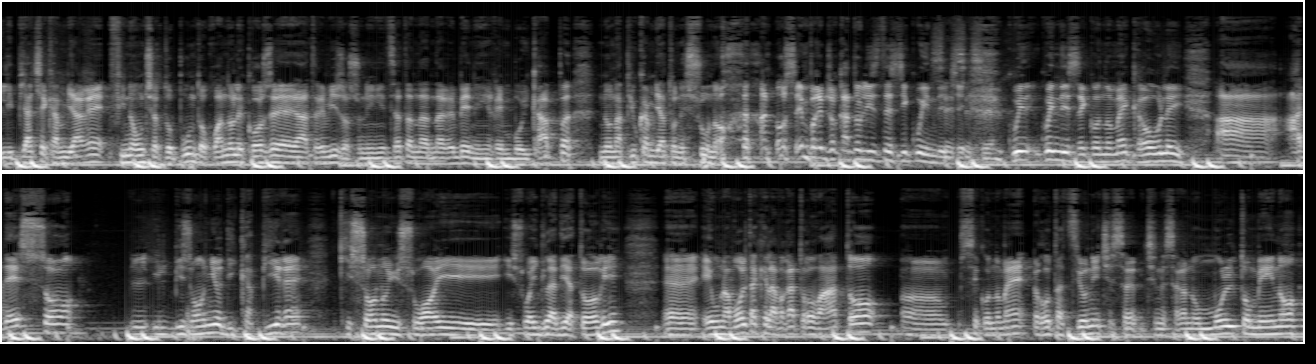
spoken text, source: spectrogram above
gli piace cambiare fino a un certo punto. Quando le cose a Treviso sono iniziate ad andare bene in Rainbow Cup, non ha più cambiato nessuno. Hanno sempre giocato gli stessi 15. Sì, sì, sì. Quindi, secondo me, Crowley adesso il bisogno di capire chi sono i suoi, i suoi gladiatori eh, e una volta che l'avrà trovato eh, secondo me rotazioni ce, ce, ne saranno molto meno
